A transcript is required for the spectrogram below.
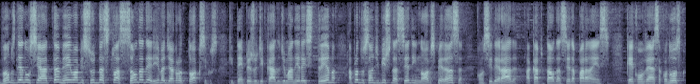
vamos denunciar também o absurdo da situação da deriva de agrotóxicos, que tem prejudicado de maneira extrema a produção de bicho da seda em Nova Esperança, considerada a capital da seda paranaense. Quem conversa conosco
